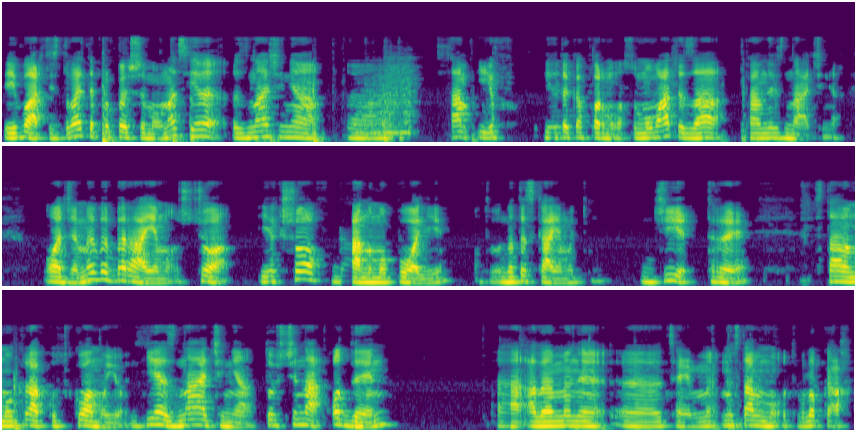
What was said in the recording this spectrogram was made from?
І вартість. Давайте пропишемо. У нас є значення сам if, є така формула. Сумувати за певних значеннях. Отже, ми вибираємо, що якщо в даному полі от, натискаємо G3, ставимо крапку з комою, є значення товщина 1. Е, але ми не, е, це, ми, ми ставимо от в лапках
